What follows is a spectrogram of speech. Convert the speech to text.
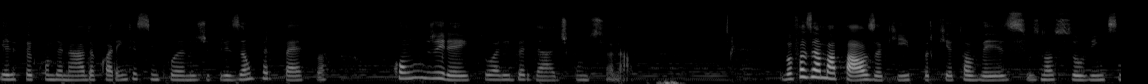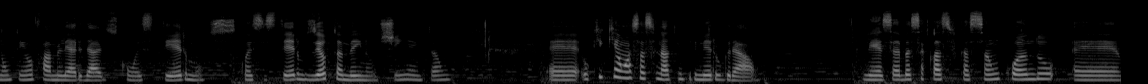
e ele foi condenado a 45 anos de prisão perpétua com direito à liberdade condicional. Eu vou fazer uma pausa aqui, porque talvez os nossos ouvintes não tenham familiaridades com esses termos, com esses termos, eu também não tinha, então é, o que, que, é um assassinato em primeiro grau? Ele recebe essa classificação quando é,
